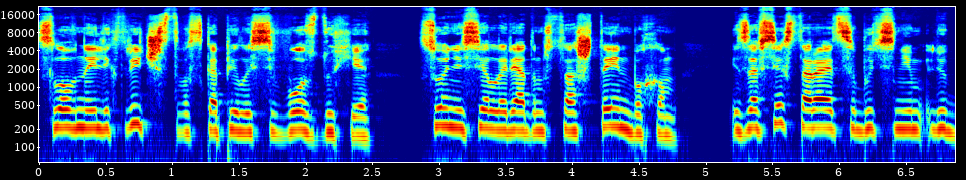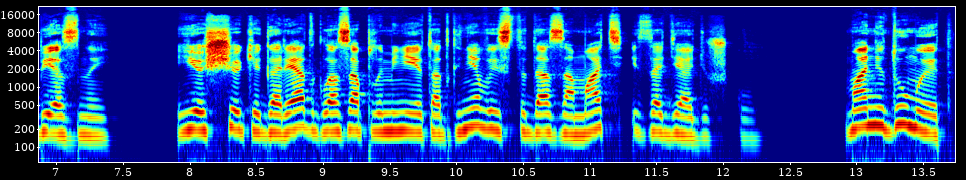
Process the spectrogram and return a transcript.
словно электричество скопилось в воздухе. Соня села рядом со Штейнбахом изо всех старается быть с ним любезной. Ее щеки горят, глаза пламенеют от гнева и стыда за мать и за дядюшку. Маня думает,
